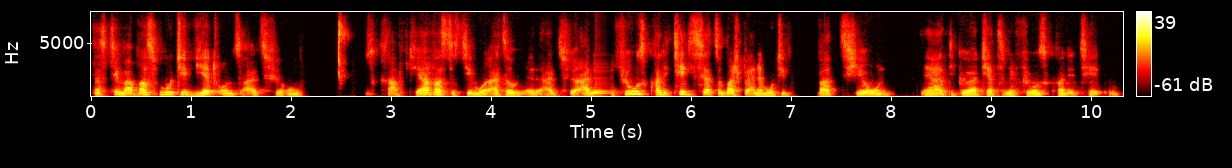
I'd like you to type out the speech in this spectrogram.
das Thema, was motiviert uns als Führungskraft? Ja, was ist die, also äh, als für eine Führungsqualität ist ja zum Beispiel eine Motivation. Ja, die gehört ja zu den Führungsqualitäten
